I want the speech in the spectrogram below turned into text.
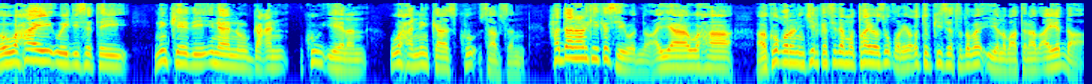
oo waxay weyddiisatay ninkeedii inaannu gacan ku yeelan waxa ninkaas ku saabsan. Haddaan halkii ka sii wadno ayaa waxaa ku qoran injiilka sida matayos u qoray cutubkiisa toddoba iyo labaatanaad aayadda.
